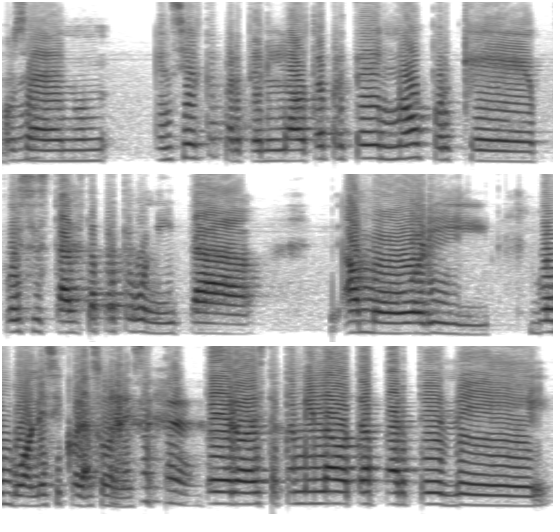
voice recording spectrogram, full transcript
o sea, en, un, en cierta parte, en la otra parte no, porque pues está esta parte bonita, amor y bombones y corazones, pero está también la otra parte de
